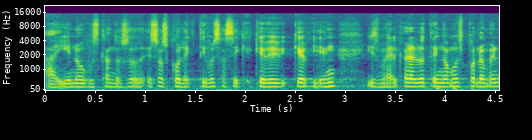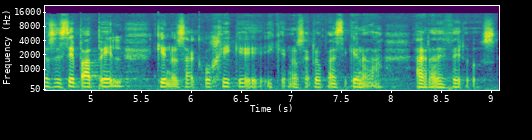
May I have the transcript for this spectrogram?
ahí ¿no? buscando esos, esos colectivos. Así que qué bien, Ismael, que ahora lo tengamos por lo menos ese papel que nos acoge y que, y que nos arropa. Así que nada, agradeceros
